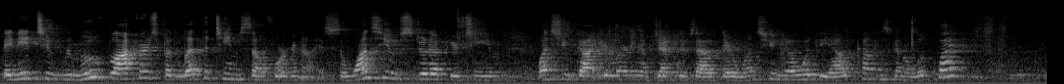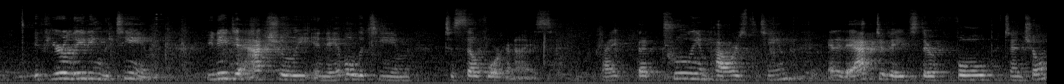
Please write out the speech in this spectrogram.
They need to remove blockers, but let the team self-organize. So once you've stood up your team, once you've got your learning objectives out there, once you know what the outcome is going to look like, if you're leading the team, you need to actually enable the team to self-organize, right? That truly empowers the team and it activates their full potential.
